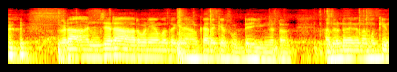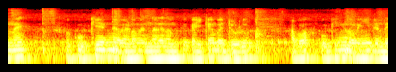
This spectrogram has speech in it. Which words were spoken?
ഇവിടെ അഞ്ചര ആറ് മണിയാകുമ്പോഴത്തേക്കിന് ആൾക്കാരൊക്കെ ഫുഡ് കഴിക്കും കേട്ടോ. അതുകൊണ്ട് തന്നെ നമുക്കിന്ന് കുക്ക് തന്നെ വേണം എന്നാലേ നമുക്ക് കഴിക്കാൻ പറ്റുള്ളൂ. അപ്പോൾ കുക്കിംഗ് തുടങ്ങിയിട്ടുണ്ട്.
